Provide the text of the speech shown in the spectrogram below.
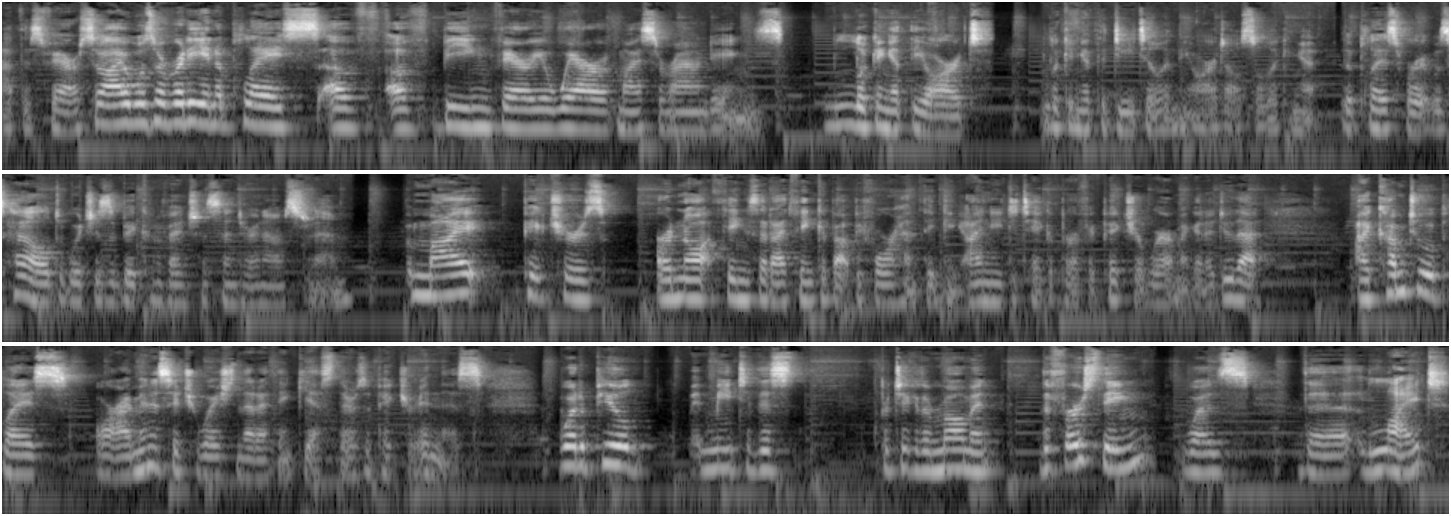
at this fair. So I was already in a place of, of being very aware of my surroundings, looking at the art, looking at the detail in the art, also looking at the place where it was held, which is a big convention center in Amsterdam. My pictures are not things that I think about beforehand, thinking, I need to take a perfect picture. Where am I going to do that? I come to a place or I'm in a situation that I think, yes, there's a picture in this. What appealed me to this particular moment, the first thing was the light,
